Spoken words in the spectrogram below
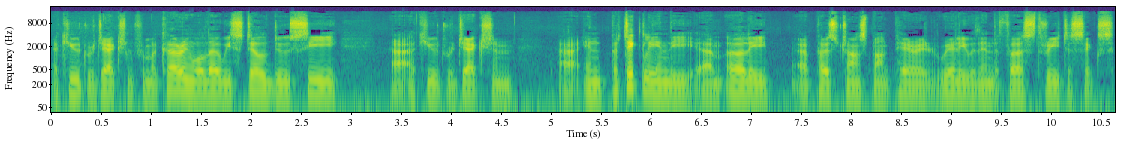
acute rejection from occurring, although we still do see uh, acute rejection, in particularly in the um, early post-transplant period, really within the first three to six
